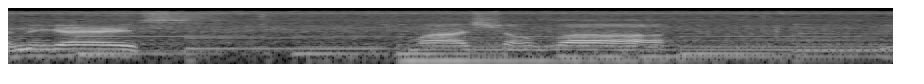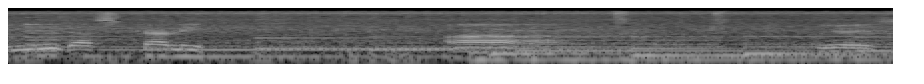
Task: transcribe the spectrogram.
ini guys Masya Allah indah sekali ah, yes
